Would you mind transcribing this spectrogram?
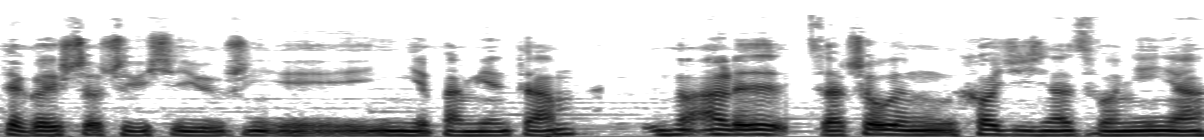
Tego jeszcze oczywiście już nie, nie pamiętam. No ale zacząłem chodzić na dzwonienia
